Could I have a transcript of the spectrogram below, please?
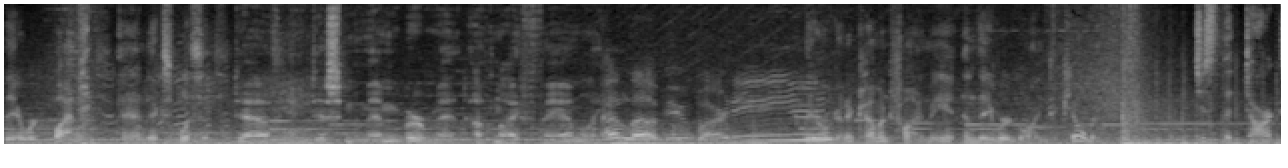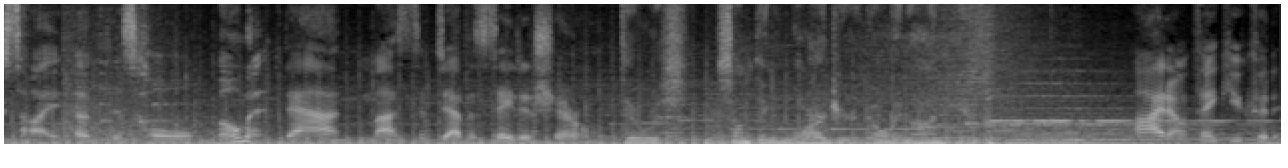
They were violent and explicit. Death and dismemberment of my family. I love you, Barney. They were going to come and find me, and they were going to kill me. Just the dark side of this whole moment. That must have devastated Sheryl. There was something larger going on here. I don't think you could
